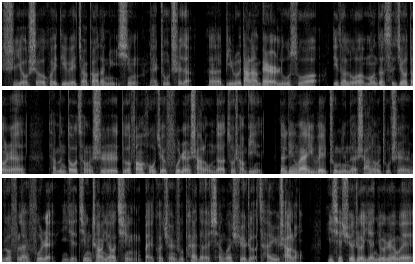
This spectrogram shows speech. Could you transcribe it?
是由社会地位较高的女性来主持的。呃，比如达朗贝尔、卢梭、狄德罗、孟德斯鸠等人，他们都曾是德方侯爵夫人沙龙的座上宾。那另外一位著名的沙龙主持人若夫兰夫人，也经常邀请百科全书派的相关学者参与沙龙。一些学者研究认为，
